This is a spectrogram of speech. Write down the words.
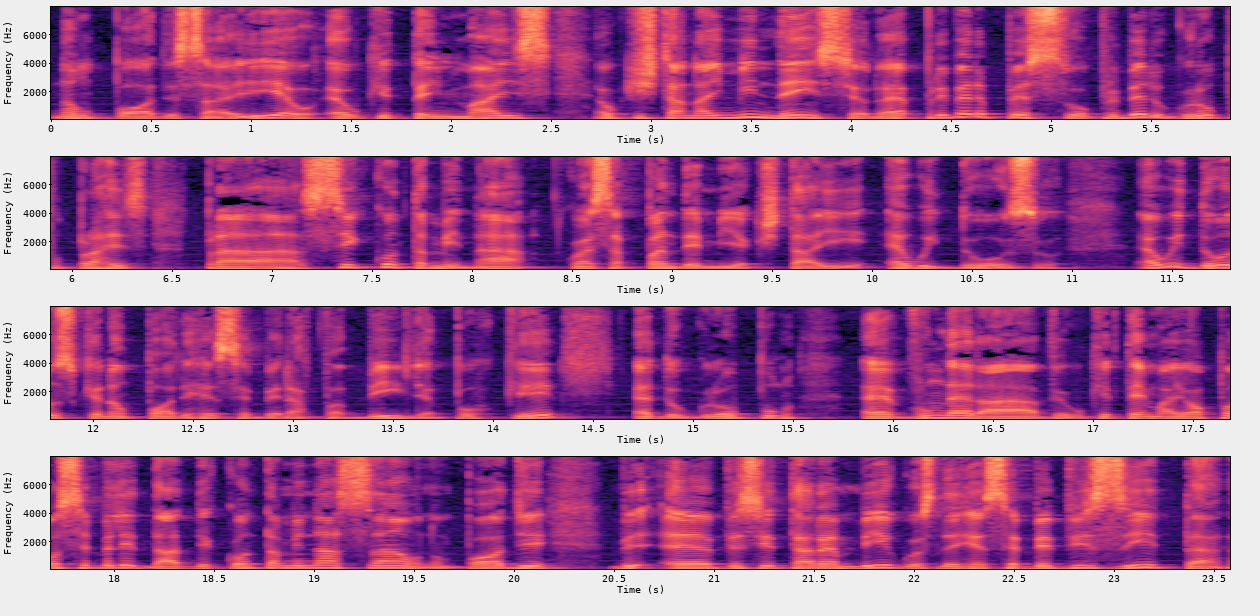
não pode sair, é, é o que tem mais, é o que está na iminência, não é? A primeira pessoa, o primeiro grupo para se contaminar com essa pandemia que está aí é o idoso. É o idoso que não pode receber a família porque é do grupo é, vulnerável, que tem maior possibilidade de contaminação, não pode é, visitar amigos, nem receber visita.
